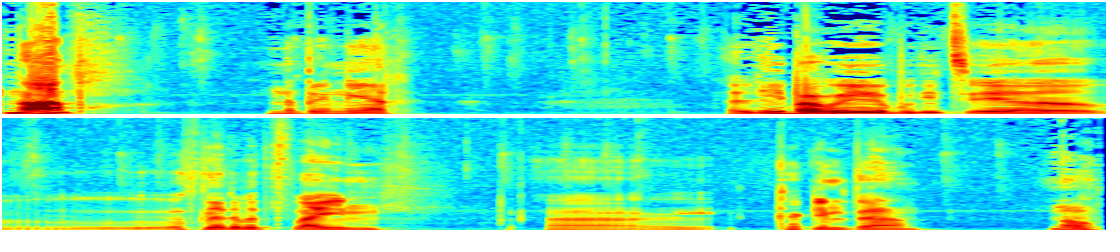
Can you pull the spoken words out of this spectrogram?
нам, например, либо вы будете э, следовать своим э, каким-то, ну,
